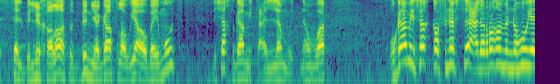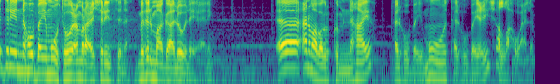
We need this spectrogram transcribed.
السلبي اللي خلاص الدنيا قافلة وياه وبيموت لشخص قام يتعلم ويتنور وقام يثقف نفسه على الرغم إنه هو يدري إنه هو بيموت وهو عمره 20 سنة مثل ما قالوا له يعني. آه أنا ما بقول لكم النهاية هل هو بيموت هل هو بيعيش؟ الله أعلم.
